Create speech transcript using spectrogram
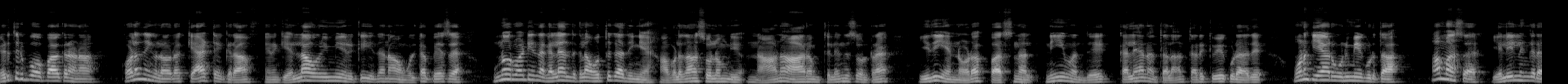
எடுத்துகிட்டு போக பார்க்குறேன்னா குழந்தைங்களோட கேர்டேக்கரா எனக்கு எல்லா உரிமையும் இருக்குது இதை நான் உங்கள்கிட்ட பேச இன்னொரு வாட்டி இந்த கல்யாணத்துக்குலாம் ஒத்துக்காதீங்க. அவ்வளோதான் சொல்ல முடியும். நானும் ஆரம்பத்துலேருந்து சொல்கிறேன் இது என்னோட பர்சனல் நீ வந்து கல்யாணத்தெல்லாம் தடுக்கவே கூடாது. உனக்கு யார் உரிமையை கொடுத்தா? ஆமாம் சார் எழிலுங்கிற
